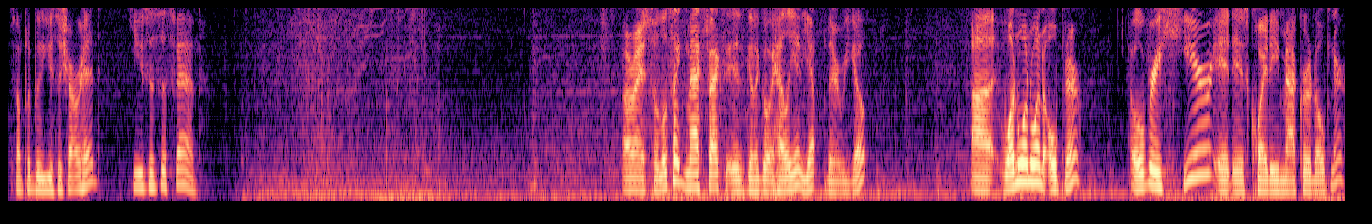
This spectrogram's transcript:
Some people use a shower head uses this fan. All right, so it looks like Max is going to go Hellion. Yep, there we go. Uh, 111 opener. Over here, it is quite a macro opener.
